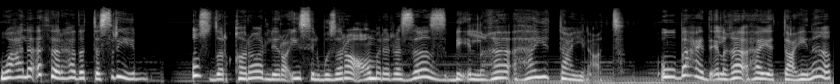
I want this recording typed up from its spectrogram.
وعلى أثر هذا التسريب أصدر قرار لرئيس الوزراء عمر الرزاز بإلغاء هاي التعيينات. وبعد إلغاء هاي التعيينات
